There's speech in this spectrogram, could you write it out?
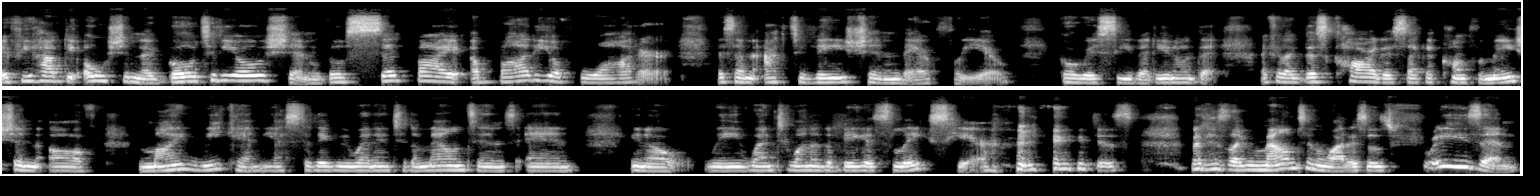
if you have the ocean there, go to the ocean, go sit by a body of water. There's an activation there for you. Go receive it. You know, that I feel like this card is like a confirmation of my weekend. Yesterday we went into the mountains and you know, we went to one of the biggest lakes here. just but it's like mountain water. So it's freezing.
